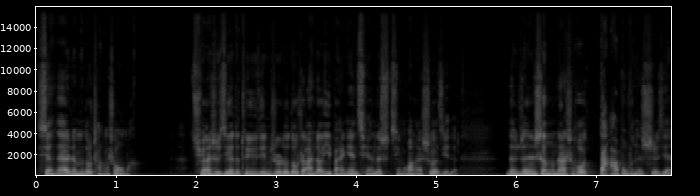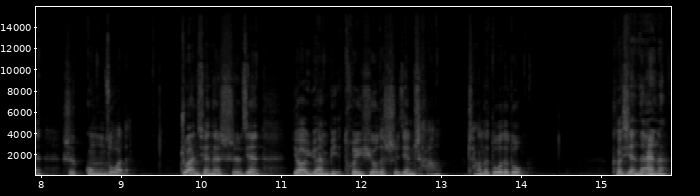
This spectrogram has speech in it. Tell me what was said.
现在人们都长寿嘛，全世界的退休金制度都是按照一百年前的情况来设计的。那人生那时候大部分的时间是工作的，赚钱的时间要远比退休的时间长，长得多得多。可现在呢，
